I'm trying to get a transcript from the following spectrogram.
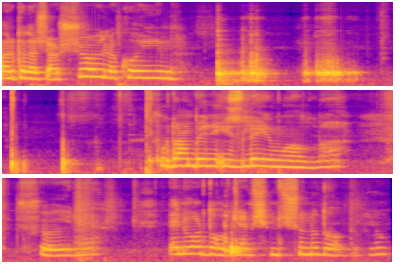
Arkadaşlar şöyle koyayım. Şuradan beni izleyin valla. Şöyle. Ben orada olacağım. Şimdi şunu dolduruyorum.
